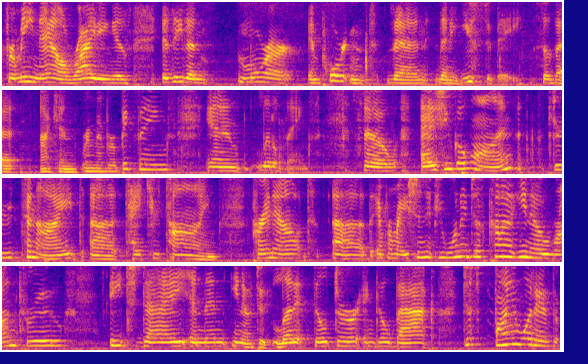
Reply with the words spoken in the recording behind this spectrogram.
for me now, writing is is even more important than than it used to be, so that I can remember big things and little things. So as you go on through tonight, uh, take your time, print out uh, the information. If you want to just kind of you know run through each day and then you know to let it filter and go back. Just find whatever,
